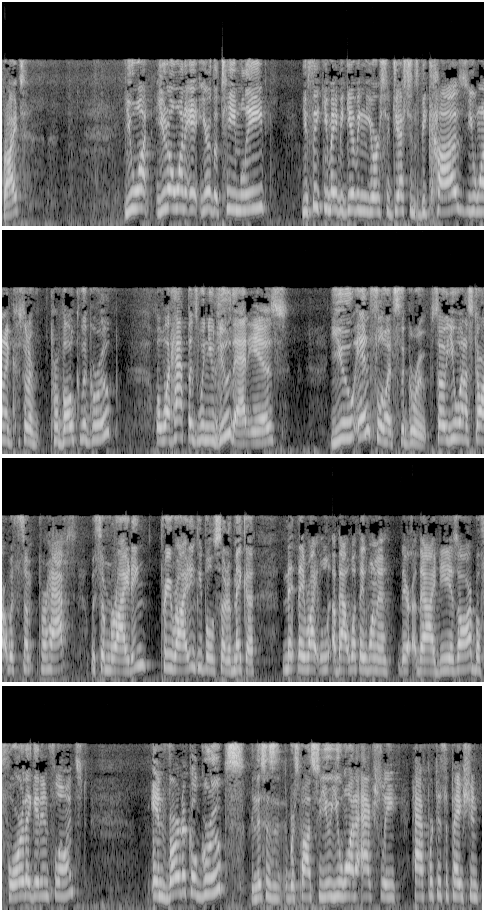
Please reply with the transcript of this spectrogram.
Right? You want, you don't want to, you're the team lead. You think you may be giving your suggestions because you want to sort of provoke the group? Well, what happens when you do that is you influence the group. So you want to start with some, perhaps, with some writing, pre-writing. People sort of make a, they write about what they want to, their, their ideas are before they get influenced. In vertical groups, and this is a response to you, you want to actually have participation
